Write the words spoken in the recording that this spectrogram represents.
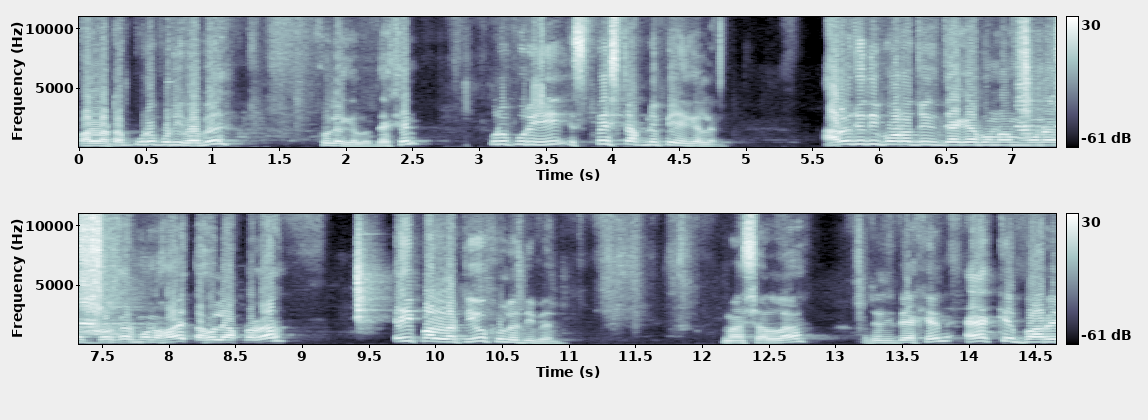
পাল্লাটা পুরোপুরিভাবে খুলে গেল। দেখেন, পুরোপুরি স্পেসটা আপনি পেয়ে গেলেন। আরও যদি বড় যদি জায়গা মনে মনে দরকার মনে হয়, তাহলে আপনারা এই পাল্লাটিও খুলে দিবেন। মাশাল্লাহ যদি দেখেন, একেবারে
